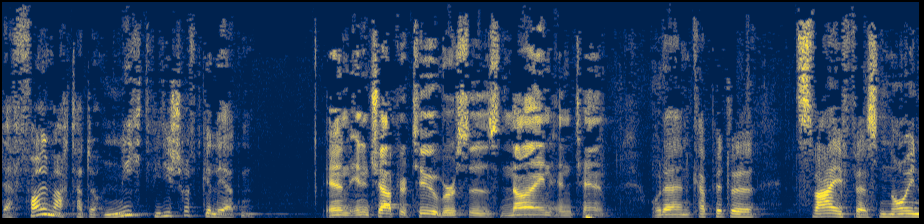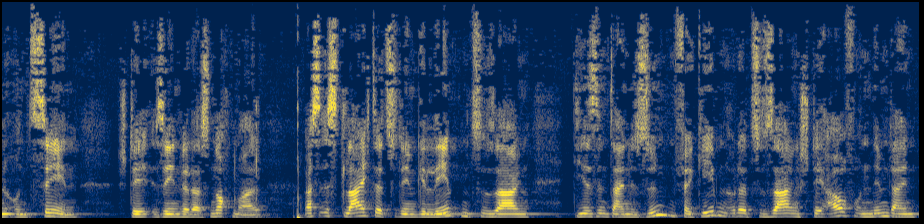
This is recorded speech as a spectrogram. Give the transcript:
der Vollmacht hatte und nicht wie die Schriftgelehrten. And in chapter 2 verses 9 and 10. Oder in Kapitel 2, Vers 9 und 10 ste sehen wir das nochmal. Was ist leichter zu dem Gelähmten zu sagen, dir sind deine Sünden vergeben oder zu sagen, steh auf und nimm deine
